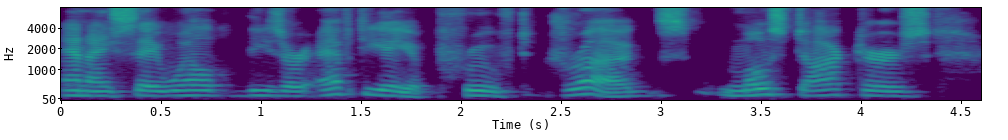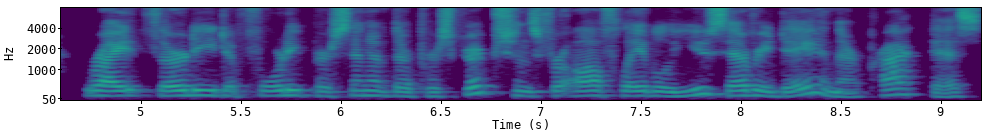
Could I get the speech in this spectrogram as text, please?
And I say, well, these are FDA approved drugs. Most doctors write 30 to 40% of their prescriptions for off label use every day in their practice.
